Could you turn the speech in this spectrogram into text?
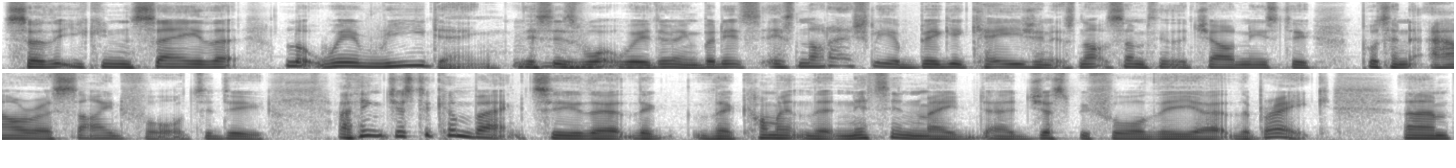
so that you can say that, look, we're reading. This mm-hmm. is what we're doing. But it's, it's not actually a big occasion. It's not something the child needs to put an hour aside for to do. I think just to come back to the, the, the comment that Nitin made uh, just before the, uh, the break, um,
